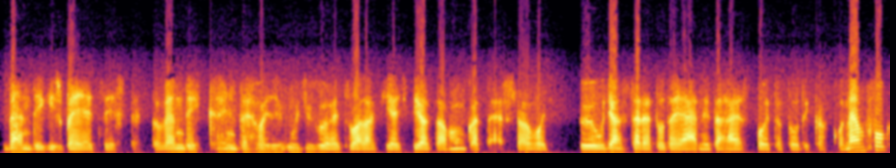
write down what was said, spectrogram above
vendég is bejegyzést tett a vendégkönyvbe, hogy úgy volt valaki, egy fiatal munkatársa, hogy ő ugyan szeret oda járni, de ha ez folytatódik, akkor nem fog.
